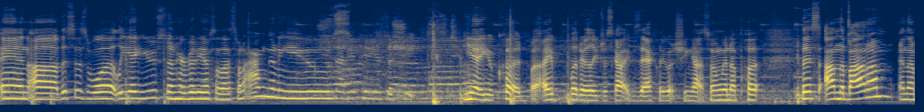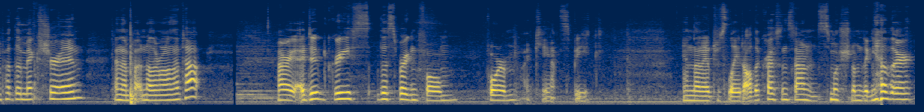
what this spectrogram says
And uh, this is what Leah used in her video, so that's what I'm gonna use. You could use the sheet. Yeah, you could, but I literally just got exactly what she got. So I'm gonna put this on the bottom and then put the mixture in and then put another one on the top. All right, I did grease the spring foam form. I can't speak. And then I just laid all the crescents down and smushed them together.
